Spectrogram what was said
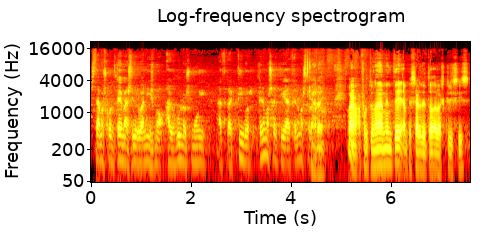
Estamos con temas de urbanismo, algunos muy atractivos. Tenemos actividad, tenemos trabajo. Bueno, afortunadamente, a pesar de todas las crisis,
